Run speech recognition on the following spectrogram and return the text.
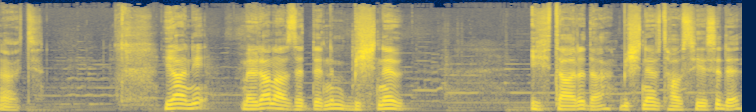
Evet. Yani Mevlana Hazretlerinin Bişnev ihtarı da, Bişnev tavsiyesi de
